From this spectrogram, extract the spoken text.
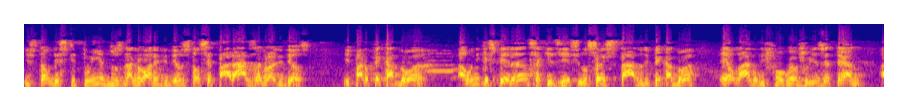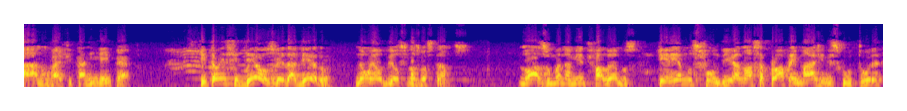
estão destituídos da glória de Deus, estão separados da glória de Deus. E para o pecador, a única esperança que existe no seu estado de pecador é o lago de fogo, é o juízo eterno. Ah, não vai ficar ninguém perto. Então, esse Deus verdadeiro não é o Deus que nós gostamos. Nós, humanamente falamos, queremos fundir a nossa própria imagem de escultura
